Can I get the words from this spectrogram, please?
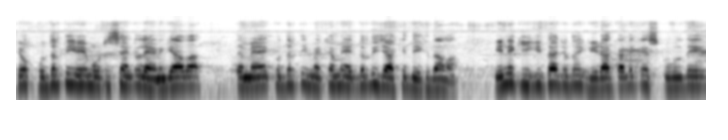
ਤੇ ਉਹ ਕੁਦਰਤੀ ਇਹ ਮੋਟਰਸਾਈਕਲ ਲੈਣ ਗਿਆ ਵਾ ਤੇ ਮੈਂ ਕੁਦਰਤੀ, ਮੈਂ ਕਿਹਾ, ਮੈਂ ਇੱਧਰ ਦੀ ਜਾ ਕੇ ਦੇਖਦਾ ਵਾਂ। ਇਹਨੇ ਕੀ ਕੀਤਾ, ਜਦੋਂ ਇਹ ਗੇੜਾ ਕੱਢ ਕੇ ਸਕੂਲ ਦੇ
